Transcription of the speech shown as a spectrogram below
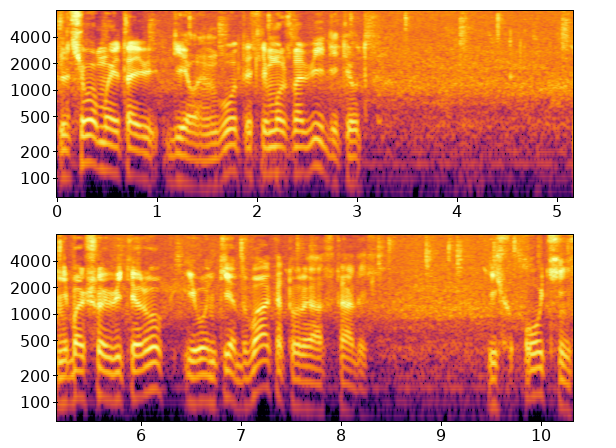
Для чего мы это делаем? Вот, если можно видеть, вот небольшой ветерок, и вон те два, которые остались, их очень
